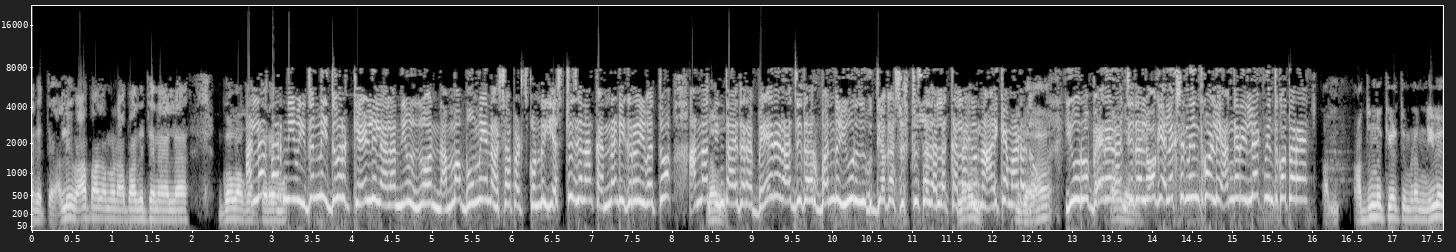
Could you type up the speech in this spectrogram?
ಆಗುತ್ತೆ. ಅಲ್ಲಿ ಆ ಭಾಗ ನೋಡ ಆ ಭಾಗದ ಜನ ಎಲ್ಲ ಗೋವಾ ಅಲ್ಲ ಸರ್ ನೀವು ಇದನ್ನ ಇದುವರೆಗೆ ಕೇಳಲಿಲ್ಲ ಅಲ್ಲ? ನೀವು ನಮ್ಮ ಭೂಮಿಯನ್ನು ವಶಪಡಿಸಿಕೊಂಡು ಎಷ್ಟು ಜನ ಕನ್ನಡಿಗರು ಇವತ್ತು ಅನ್ನ. ತಿಂತಾ ಇದಾರೆ ಬೇರೆ ರಾಜ್ಯದವ್ರು ಬಂದು ಇವ್ರ ಉದ್ಯೋಗ ಸೃಷ್ಟಿಸೋದಲ್ಲ ಕಲ್ಲ ಇವ್ರನ್ನ ಆಯ್ಕೆ ಮಾಡೋದು? ಇವರು ಬೇರೆ. ರಾಜ್ಯದಲ್ಲಿ ಹೋಗಿ ಎಲೆಕ್ಷನ್ ನಿಂತ್ಕೊಳ್ಳಿ. ಹಂಗಾರೆ ಇಲ್ಲೇ ನಿಂತ್ಕೋತಾರೆ? ಅದನ್ನು ಕೇಳ್ತೀವಿ ಮೇಡಮ್. ನೀವೇ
